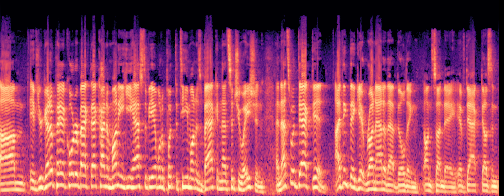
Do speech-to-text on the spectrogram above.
um, if you're going to pay a quarterback that kind of money, he has to be able to put the team on his back in that situation. And that's what Dak did. I think they get run out of that building on Sunday if Dak doesn't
